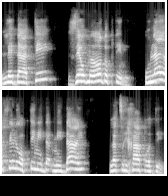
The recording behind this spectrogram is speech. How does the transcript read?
לדעתי זהו מאוד אופטימי. אולי אפילו אופטימי מדי לצריכה הפרטית.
